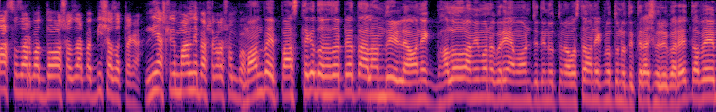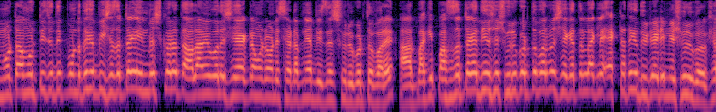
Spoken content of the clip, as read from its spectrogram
পাঁচ হাজার বা দশ হাজার বা বিশ হাজার টাকা নিয়ে আসলে মাল নিয়ে ব্যবসা করা সম্ভব? মান ভাই পাঁচ থেকে দশ হাজার টাকা তো আলহামদুলিল্লাহ অনেক ভালো আমি মনে করি অ্যামাউন্ট যদি নতুন অবস্থা অনেক নতুন উদ্যোক্তারা শুরু করে। তবে মোটামুটি যদি পনেরো থেকে বিশ হাজার টাকা ইনভেস্ট করে তাহলে আমি বলি সে একটা মোটামুটি সেট আপ নিয়ে বিজনেস শুরু করতে পারে। আর বাকি পাঁচ হাজার টাকা দিয়ে সে শুরু করতে পারবে সেক্ষেত্রে লাগলে একটা থেকে দুইটা আইটেম নিয়ে শুরু করুক। সে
